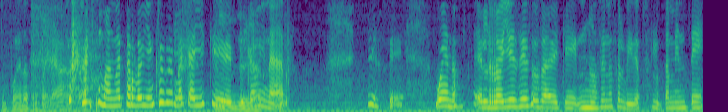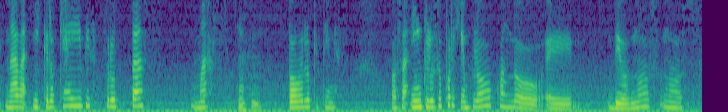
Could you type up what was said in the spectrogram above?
Me pueden atropellar. más me tardó bien cruzar la calle que llegar, caminar. Este, bueno, el rollo es eso, o sea, de que no se nos olvide absolutamente nada. Y creo que ahí disfrutas más Ujú. Todo lo que tienes. O sea, incluso, por ejemplo, cuando eh, Dios nos, nos,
